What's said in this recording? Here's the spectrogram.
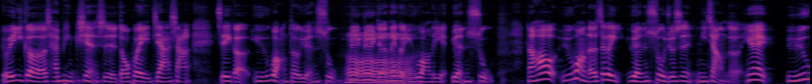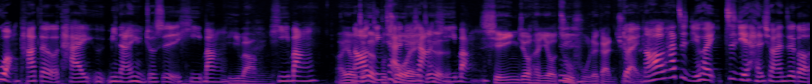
有一个产品线是都会加上这个渔网的元素，绿哦绿的那个渔网的元元素。然后渔网的这个元素就是你讲的，因为渔网它的台语、闽南语就是希望，希望，希望，哎呦，然后听起来就像这个希望。谐音就很有祝福的感觉。对，然后他自己会自己也很喜欢这个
